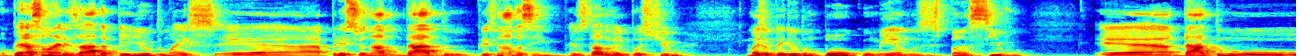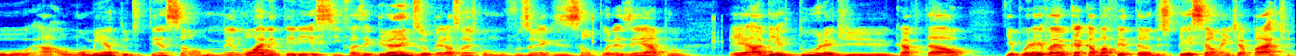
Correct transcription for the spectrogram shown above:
operação analisada, período mais é, pressionado, dado, pressionado assim, resultado bem positivo, mas o um período um pouco menos expansivo é, dado o momento de tensão, menor interesse em fazer grandes operações, como fusão e aquisição, por exemplo, é, abertura de capital, e por aí vai, o que acaba afetando especialmente a parte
